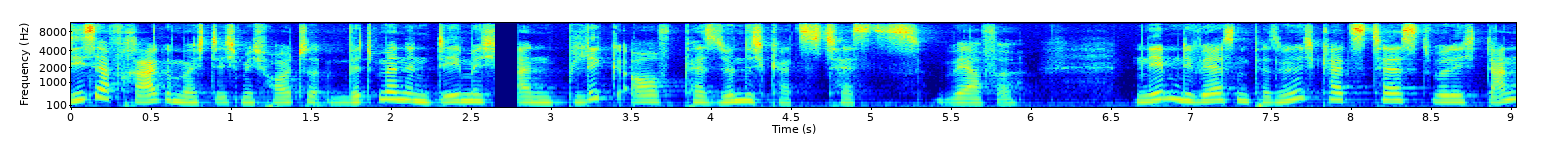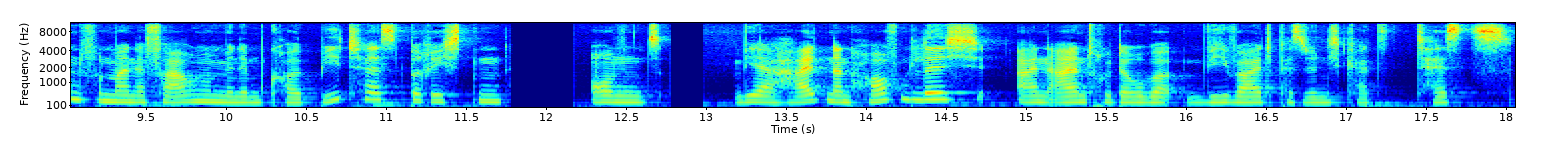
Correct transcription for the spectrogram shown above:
Dieser Frage möchte ich mich heute widmen, indem ich einen Blick auf Persönlichkeitstests werfe. Neben diversen Persönlichkeitstests würde ich dann von meinen Erfahrungen mit dem Colby-Test berichten und wir erhalten dann hoffentlich einen Eindruck darüber, wie weit Persönlichkeitstests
